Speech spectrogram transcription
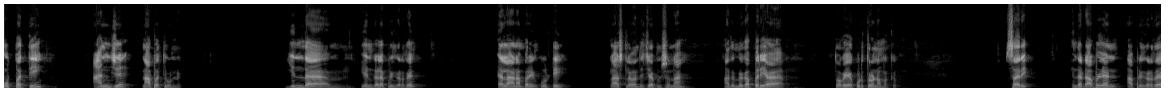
முப்பத்தி அஞ்சு நாற்பத்தி ஒன்று. இந்த எண்கள் அப்படிங்கிறது எல்லா நம்பரையும் கூட்டி லாஸ்ட்டில் வந்துச்சு அப்படின்னு சொன்னால் அது மிகப்பெரிய தொகையை கொடுத்துரும் நமக்கு. சரி இந்த டபுள் எண் அப்படிங்கிறது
